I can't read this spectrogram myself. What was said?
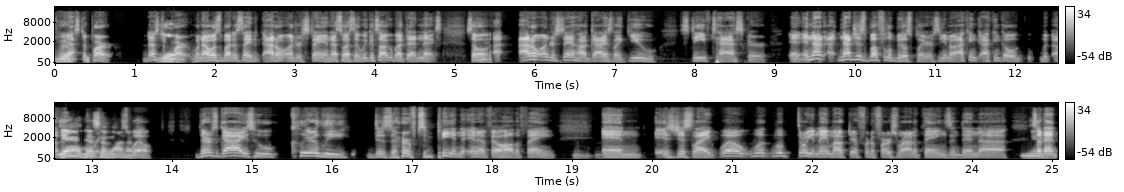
well, that's the part. That's the yeah. part when I was about to say I don't understand. That's why I said we could talk about that next. So yeah. I, I don't understand how guys like you, Steve Tasker, and, and, not not just Buffalo Bills players. You know, I can I can go with other yeah, there's a lot as well. There's guys who clearly deserve to be in the NFL Hall of Fame, mm-hmm. and it's just like, well, we'll we'll throw your name out there for the first round of things, and then uh, yeah. so that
